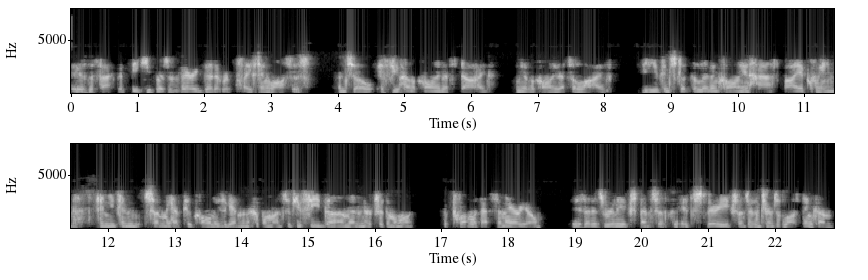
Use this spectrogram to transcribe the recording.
is the fact that beekeepers are very good at replacing losses. And so if you have a colony that's died and you have a colony that's alive, you can split the living colony in half, buy a queen, and you can suddenly have two colonies again in a couple months if you feed them and nurture them along. The problem with that scenario is that it's really expensive. It's very expensive in terms of lost income,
